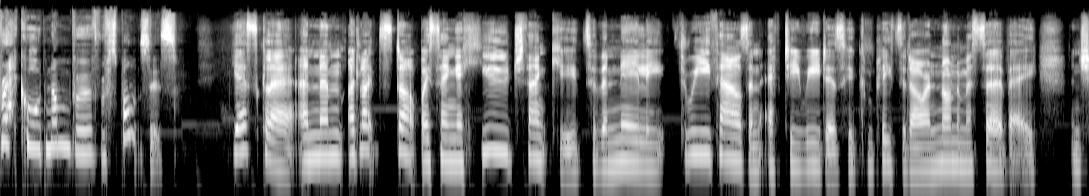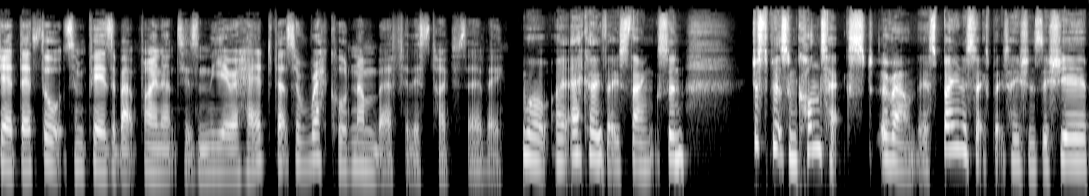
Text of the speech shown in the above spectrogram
record number of responses. Yes, Claer. And um, I'd like to start by saying a huge thank you to the nearly 3,000 FT readers who completed our anonymous survey and shared their thoughts and fears about finances in the year ahead. That's a record number for this type of survey. Well, I echo those thanks. And just to put some context around this, bonus expectations this year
